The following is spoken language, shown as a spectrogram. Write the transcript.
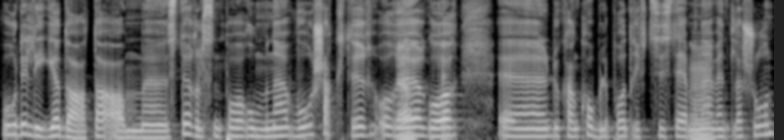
Hvor det ligger data om eh, størrelsen på rommene, hvor sjakter og rør Ja, okay. går. Uh, Du kan koble på driftssystemene, Mm. ventilasjon.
